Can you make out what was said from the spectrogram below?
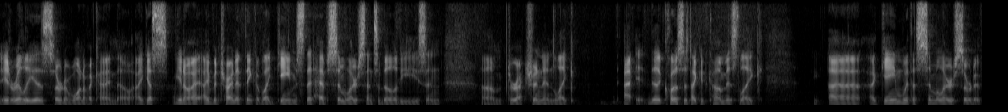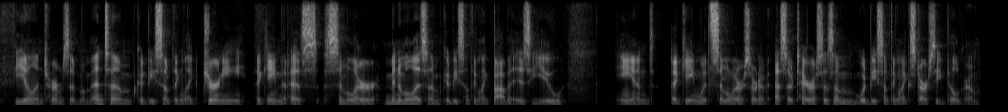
it really is sort of one of a kind, though. I guess, you know, I, I've been trying to think of like games that have similar sensibilities and um, direction, and like I, the closest I could come is like uh, a game with a similar sort of feel in terms of momentum could be something like Journey. A game that has similar minimalism could be something like Baba Is You, and a game with similar sort of esotericism would be something like Starseed Pilgrim.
